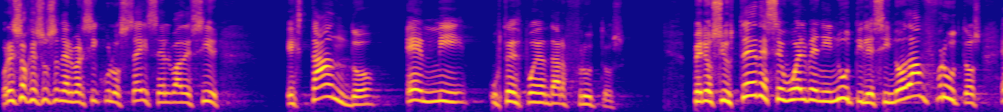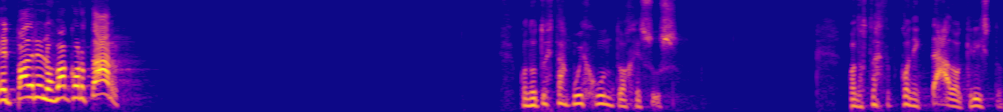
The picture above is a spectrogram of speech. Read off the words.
Por eso Jesús en el versículo 6, Él va a decir, estando en mí, ustedes pueden dar frutos. Pero si ustedes se vuelven inútiles y no dan frutos, el Padre los va a cortar. Cuando tú estás muy junto a Jesús, cuando estás conectado a Cristo,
